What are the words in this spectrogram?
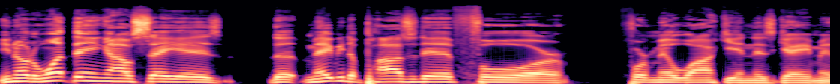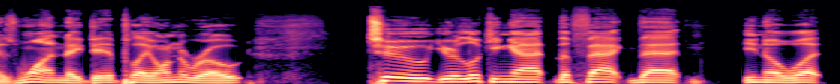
You know, the one thing I'll say is the maybe the positive for for Milwaukee in this game is one, they did play on the road. Two, you're looking at the fact that you know what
